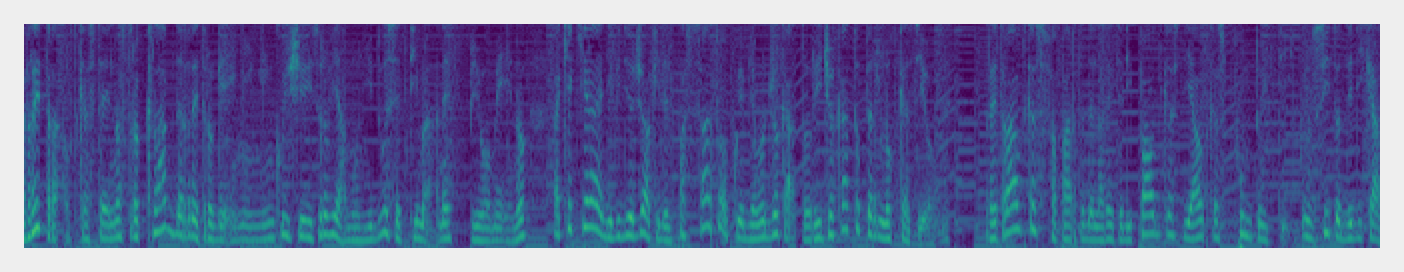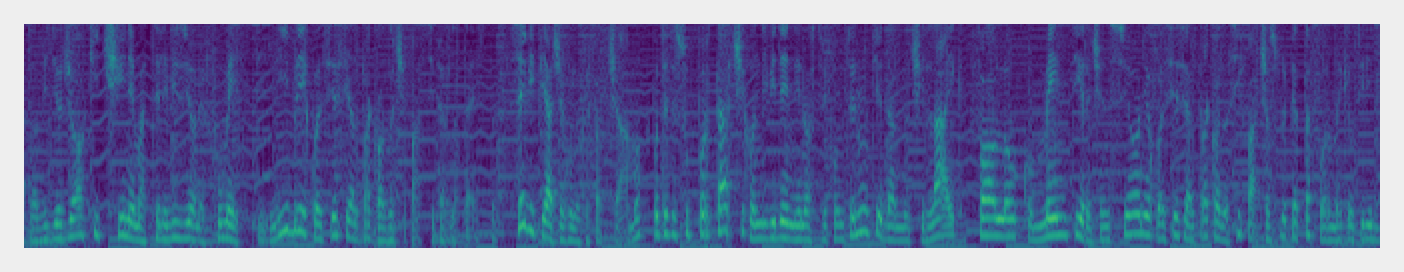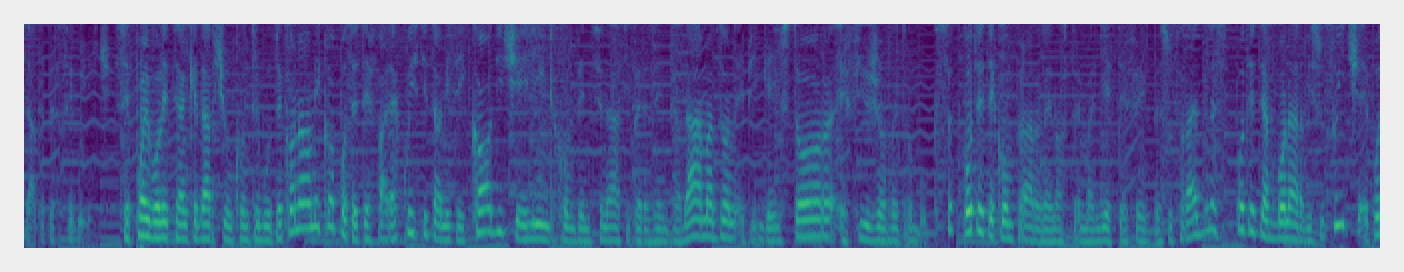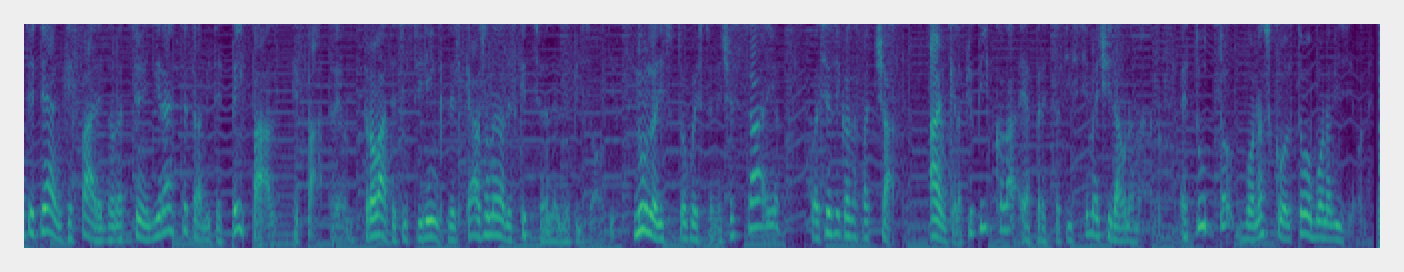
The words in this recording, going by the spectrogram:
Retroutcast è il nostro club del retro gaming in cui ci ritroviamo ogni due settimane, più o meno, a chiacchierare di videogiochi del passato a cui abbiamo giocato o rigiocato per l'occasione. Retroutcast fa parte della rete di podcast di Outcast.it, un sito dedicato a videogiochi, cinema, televisione, fumetti, libri e qualsiasi altra cosa ci passi per la testa. Se vi piace quello che facciamo, potete supportarci condividendo i nostri contenuti e dandoci like, follow, commenti, recensioni o qualsiasi altra cosa si faccia sulle piattaforme che utilizzate per seguirci. Se poi volete anche darci un contributo economico, potete fare acquisti tramite i codici e i link convenzionati per esempio ad Amazon, Epic Game Store e Fusion Retro Books. Potete comprare le nostre magliette e felpe su Threadless, potete potete abbonarvi su Twitch e potete anche fare donazioni dirette tramite PayPal e Patreon. Trovate tutti i link del caso nella descrizione dell'episodio. Nulla di tutto questo è necessario, qualsiasi cosa facciate, anche la più piccola, è apprezzatissima e ci dà una mano. È tutto, buon ascolto o buona visione.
